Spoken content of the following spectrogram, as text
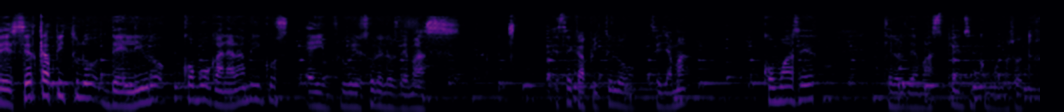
tercer capítulo del libro Cómo ganar amigos e influir sobre los demás. Este capítulo se llama Cómo hacer que los demás piensen como nosotros.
